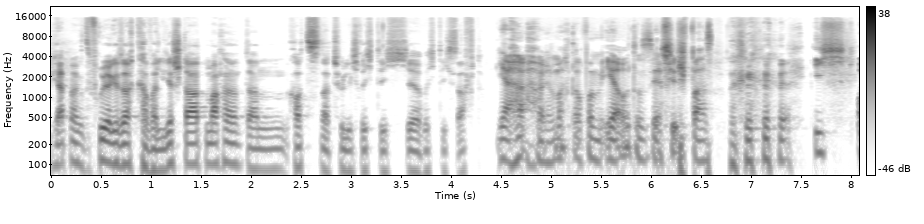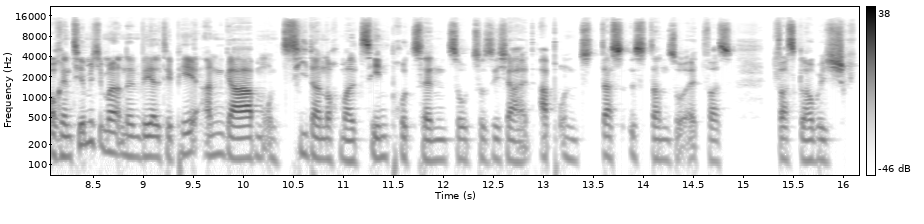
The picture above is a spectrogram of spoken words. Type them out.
wie hat man früher gesagt, Kavalierstart mache, dann kotzt natürlich richtig, äh, richtig Saft. Ja, aber macht auch beim E-Auto sehr viel Spaß. ich orientiere mich immer an den WLTP-Angaben und ziehe dann nochmal zehn Prozent so zur Sicherheit ab und das ist dann so etwas, was, glaube ich,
